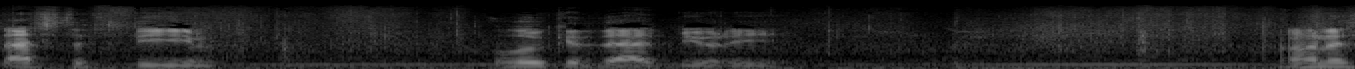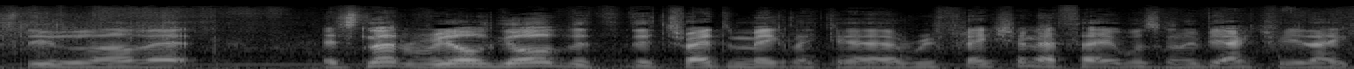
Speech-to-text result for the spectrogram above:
That's the theme. Look at that beauty. Honestly, love it. It's not real gold, but they tried to make like a reflection. I thought it was gonna be actually like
